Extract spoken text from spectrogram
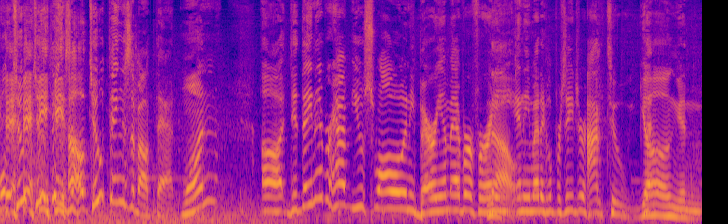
Well, two, two things. Yup. Two things about that. One, uh, did they never have you swallow any barium ever for any No. any medical procedure? I'm too young and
